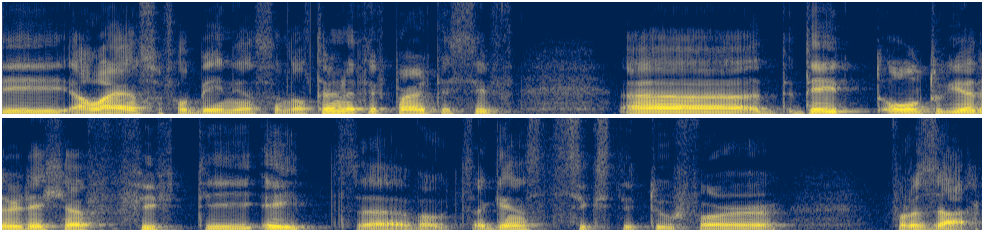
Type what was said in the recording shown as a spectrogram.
the Alliance of Albanians and Alternative Parties, if uh, they all together they have 58 uh, votes against 62 for for Zaev.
